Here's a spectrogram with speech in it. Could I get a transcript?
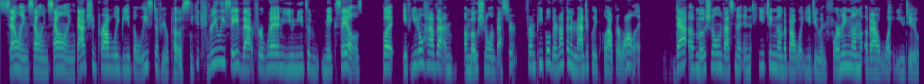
selling, selling, selling. That should probably be the least of your posts. Really save that for when you need to make sales. But if you don't have that em- emotional investor from people, they're not going to magically pull out their wallet. Mm-hmm. That emotional investment in teaching them about what you do, informing them about what you do,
